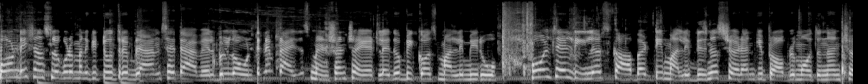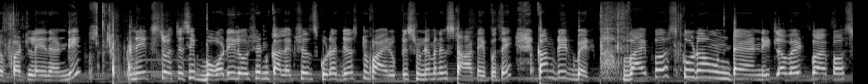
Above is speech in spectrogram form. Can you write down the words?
ఫౌండేషన్స్లో కూడా మనకి టూ త్రీ బ్రాండ్స్ అయితే అవైలబుల్గా ఉంటే నేను ప్రైజెస్ మెన్షన్ చేయట్లేదు. బికాస్ మళ్ళీ మీరు హోల్సేల్ డీలర్స్ కాబట్టి మళ్ళీ బిజినెస్ చేయడానికి ప్రాబ్లం అవుతుందని చెప్పట్లేదండి. నెక్స్ట్ వచ్చేసి బాడీ లోషన్ కలెక్షన్స్ కూడా జస్ట్ ఫైవ్ రూపీస్ నుండి మనకి స్టార్ట్ అయిపోతాయి. కంప్లీట్ బెడ్. వైపర్స్ కూడా ఉంటాయండి. ఇట్లా వెట్ వైపర్స్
